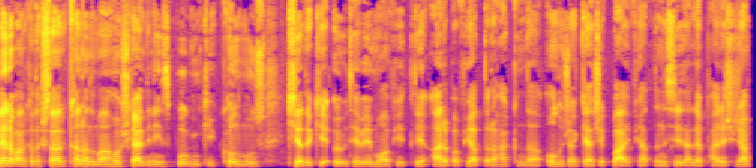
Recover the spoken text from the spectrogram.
Merhaba arkadaşlar kanalıma hoş geldiniz. Bugünkü konumuz Kia'daki ÖTV muafiyetli araba fiyatları hakkında olacak. Gerçek bayi fiyatlarını sizlerle paylaşacağım.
